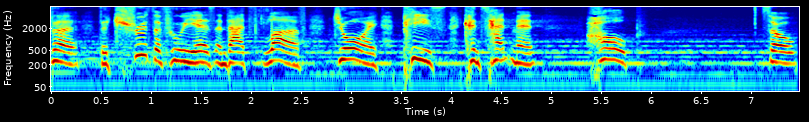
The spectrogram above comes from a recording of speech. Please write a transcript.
the, the truth of who He is, and that's love, joy, peace, contentment, hope. So,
